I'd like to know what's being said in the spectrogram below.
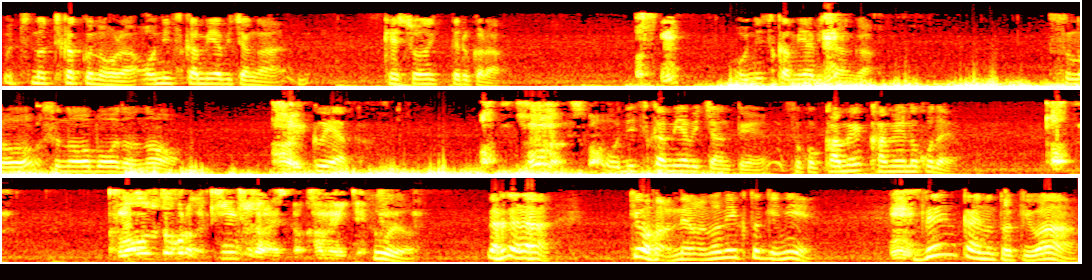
うちの近くのほら鬼塚みやびちゃんが決勝行ってるから鬼塚みやびちゃんがスノースノーボードのはいビッ。グエアかあ、そうなんですか？あ、鬼塚みやびちゃんってそこ亀亀の子だよ熊本ところが近所じゃないですか、亀井って。そうよだから今日ね飲み行く時にうん。前回の時は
